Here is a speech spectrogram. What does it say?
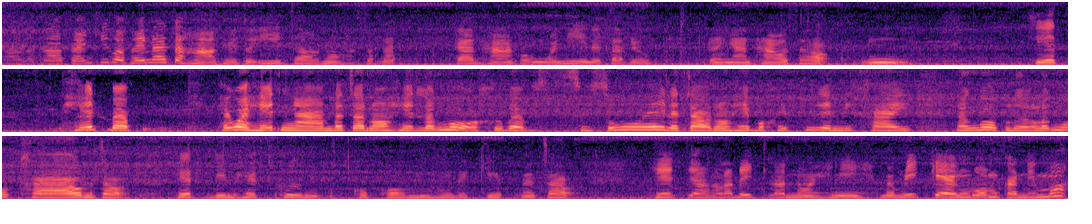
เอาละจ้าแพงคิดว่าแพงน่าจะหาเพลงตัวอีเจ้าเนาะสำหรับการหาของวันนี้นะจ๊ะเดี๋ยวรายงานเฮาเจ้านี่เฮ็ดเฮ็ดแบบ แพงว่าเฮ็ดงามนะจ๊ะเนาะเฮ็ดละโงกก็คือแบบสวยๆนะเจ้าเนาะเฮ็ดบอกให้เพื่อนมีใครละโงกเหลืองละโงกขาวนะเจ้าเฮ็ดบินเฮ็ดพึ่งก็พอมีให้ได้เก็บนะเจ้าเฮ็ดอย่างละได้ละหน่อยนี่มันมีแกงรวมกันนี่เหมาะ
